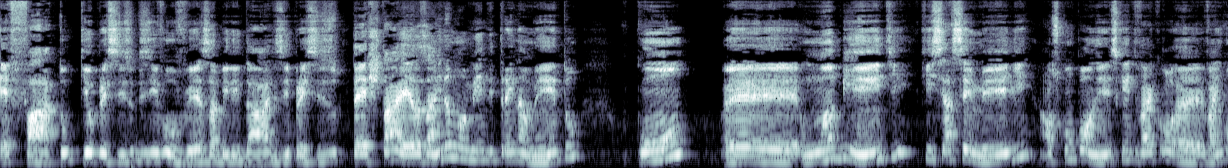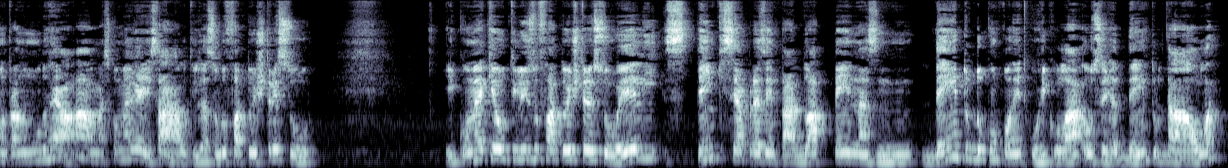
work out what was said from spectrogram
é fato que eu preciso desenvolver as habilidades e preciso testar elas ainda no ambiente de treinamento com é, um ambiente que se assemelhe aos componentes que a gente vai, é, vai encontrar no mundo real. Ah, mas como é que é isso? Ah, a utilização do fator estressor. E como é que eu utilizo o fator estressor? Ele tem que ser apresentado apenas dentro do componente curricular, ou seja, dentro da aula.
